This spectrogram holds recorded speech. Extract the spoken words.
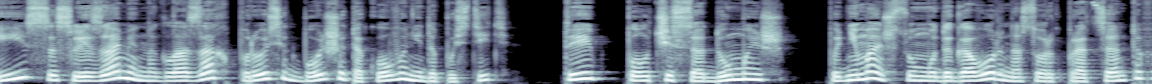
и со слезами на глазах просит больше такого не допустить. Ты полчаса думаешь, поднимаешь сумму договора на 40%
